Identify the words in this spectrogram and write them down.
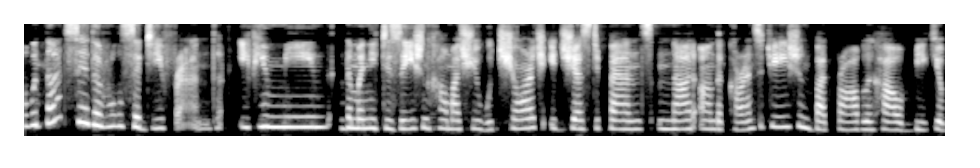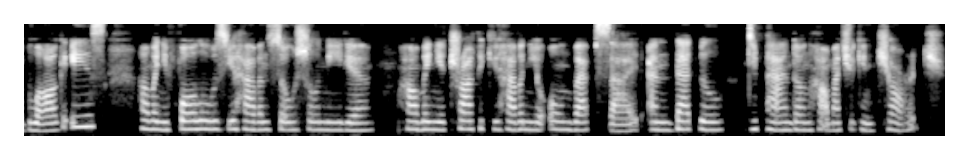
I would not say the rules are different. If you mean the monetization, how much you would charge, it just depends not on the current situation, but probably how big your blog is, how many followers you have on social media, how many traffic you have on your own website, and that will depend on how much you can charge.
